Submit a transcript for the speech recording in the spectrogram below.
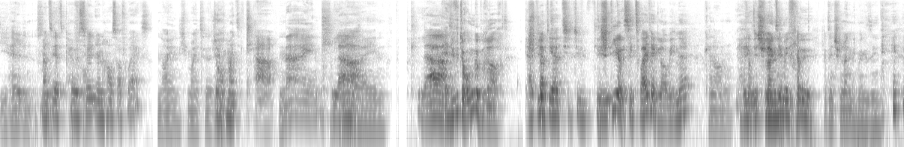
die Heldin ist. Meinst du jetzt Paris. Hilton in House of Wax? Nein, ich meinte. Doch, Jamie- meinst Klar, Nein. Klar. Nein. klar. Ja, die wird doch umgebracht. Ja, ich glaube, die hat die, die, Die stirbt. ist die zweite, glaube ich, ne? Keine Ahnung. Ja, ich habe den, schon lange- ich hab, ich hab den schon lange nicht mehr gesehen. Da kann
